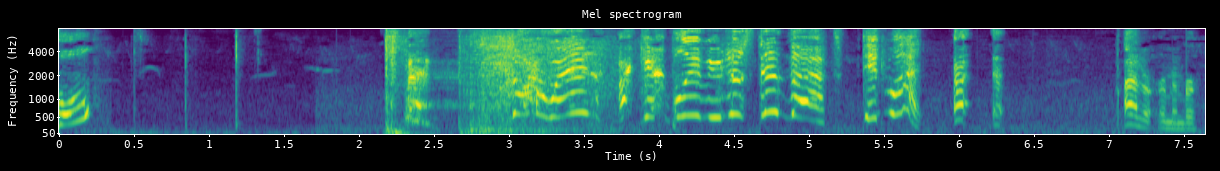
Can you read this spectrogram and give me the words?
asshole! Darwin! I can't believe you just did that! Did what? I don't remember.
